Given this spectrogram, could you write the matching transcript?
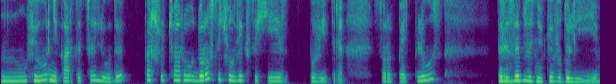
Ну, фігурні карти це люди. В першу чергу, дорослий чоловік стихії повітря 45 Терези близнюки водолії.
